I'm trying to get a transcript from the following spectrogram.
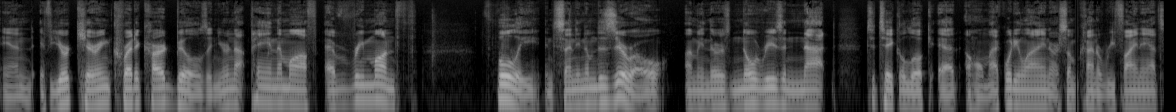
And if you're carrying credit card bills and you're not paying them off every month fully and sending them to zero, I mean, there's no reason not to take a look at a home equity line or some kind of refinance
